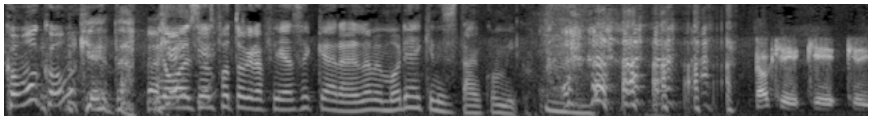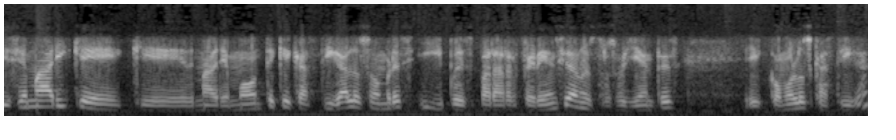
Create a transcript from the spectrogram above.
¿Cómo, cómo? ¿Qué tal? No, esas fotografías se quedarán en la memoria de quienes estaban conmigo. No, que, que, que dice Mari que, que Madremonte que castiga a los hombres y pues para referencia a nuestros oyentes, eh, ¿cómo los castiga?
